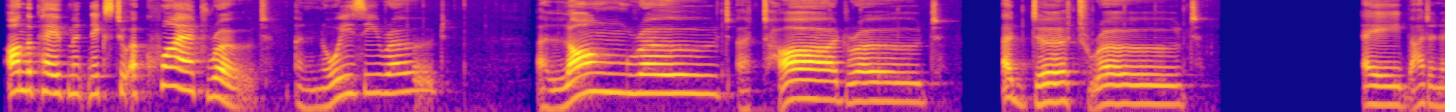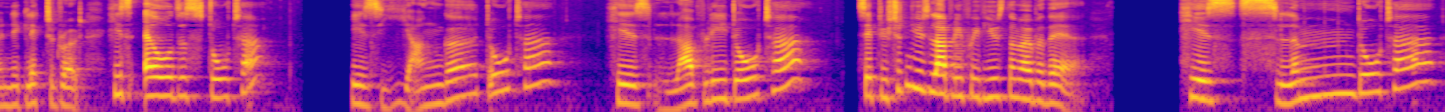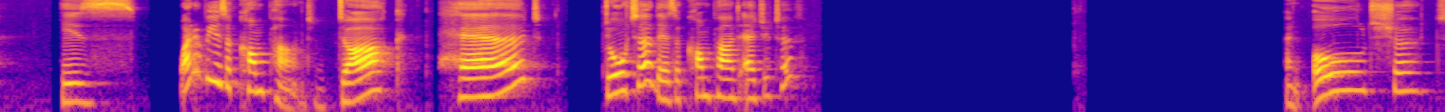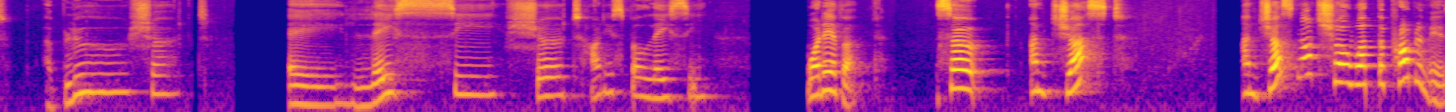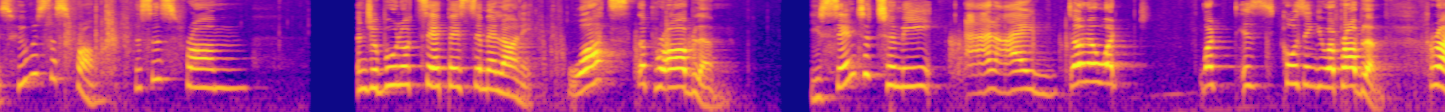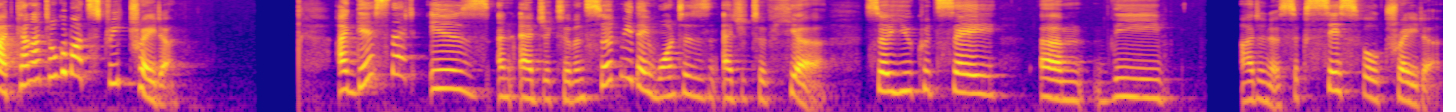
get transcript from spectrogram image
on the pavement next to a quiet road, a noisy road, a long road, a tarred road, a dirt road, a, I don't know, neglected road. His eldest daughter, his younger daughter, his lovely daughter, except we shouldn't use lovely if we've used them over there. His slim daughter, his, why don't we use a compound? Dark haired daughter, there's a compound adjective. an old shirt, a blue shirt, a lacy shirt. How do you spell lacy? Whatever. So I'm just, I'm just not sure what the problem is. Who is this from? This is from Njabulo Tsepe Simelani. What's the problem? You sent it to me and I don't know what what is causing you a problem? Right, can I talk about street trader? I guess that is an adjective, and certainly they want it as an adjective here. So you could say um, the, I don't know, successful trader.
